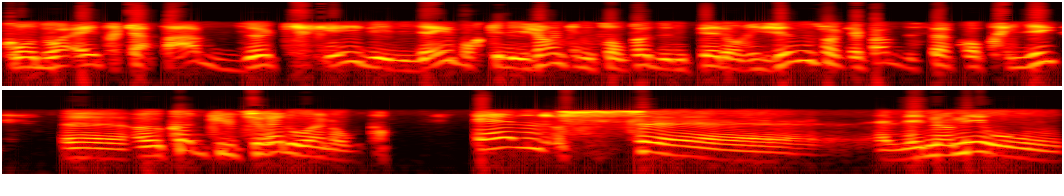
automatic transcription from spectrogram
qu'on doit être capable de créer des liens pour que les gens qui ne sont pas d'une telle origine soient capables de s'approprier euh, un code culturel ou un autre. Elle, se, elle est nommée au,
